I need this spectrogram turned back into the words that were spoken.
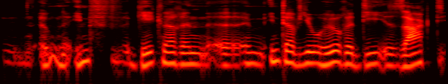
irgendeine Impfgegnerin äh, im Interview höre, die sagt,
